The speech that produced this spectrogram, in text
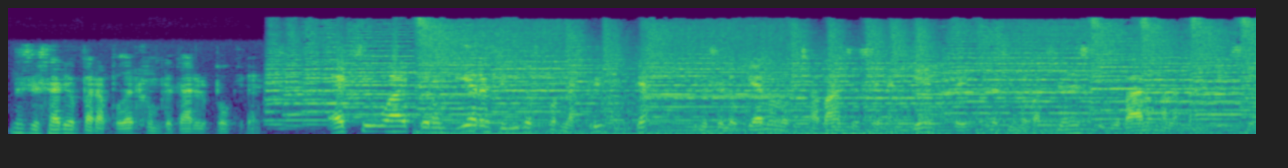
necesario para poder completar el Pokédex. X y Y fueron bien recibidos por la crítica les elogiaron los avances en el y las innovaciones que llevaron a la franquicia.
